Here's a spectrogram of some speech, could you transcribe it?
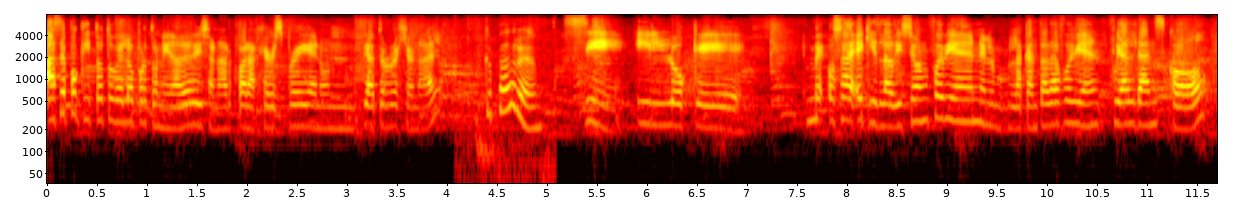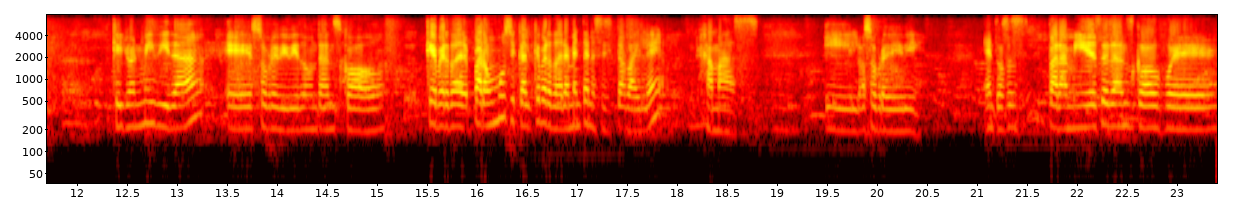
hace poquito tuve la oportunidad de audicionar para Hairspray en un teatro regional. Qué padre. Sí, y lo que, me- o sea, X, la audición fue bien, el- la cantada fue bien, fui al dance call, que yo en mi vida he sobrevivido a un dance call, que verdad, para un musical que verdaderamente necesita baile, jamás, y lo sobreviví. Entonces, para mí ese dance call fue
